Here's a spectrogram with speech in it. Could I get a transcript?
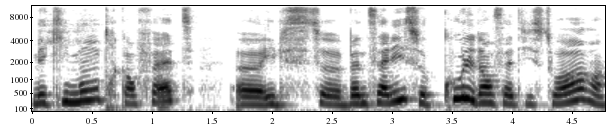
mais qui montrent qu'en fait, il se, Ben Sali se coule dans cette histoire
